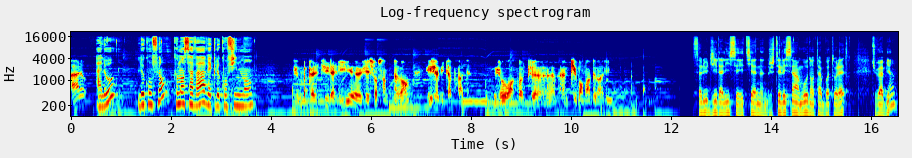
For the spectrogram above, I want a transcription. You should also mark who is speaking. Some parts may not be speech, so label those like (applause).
Speaker 1: Allô
Speaker 2: Allô Le Conflant Comment ça va avec le confinement
Speaker 3: Je m'appelle Gilali, euh, j'ai 69 ans et j'habite à Prades. Je vous raconte euh, un petit moment de ma vie.
Speaker 4: Salut Gilali, c'est Étienne. Je t'ai laissé un mot dans ta boîte aux lettres. Tu vas bien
